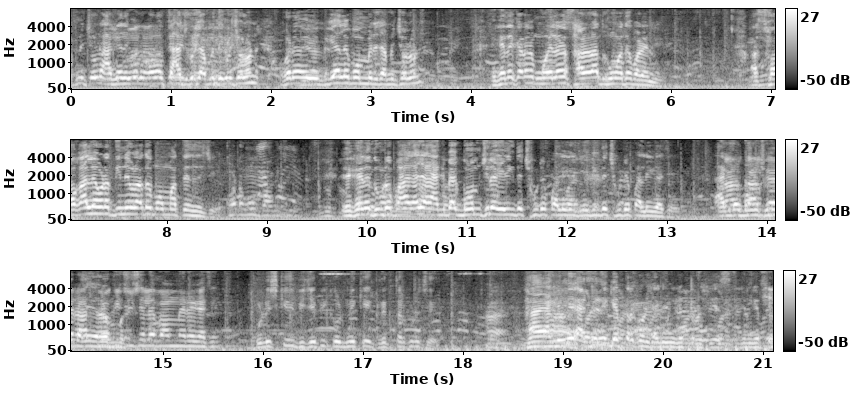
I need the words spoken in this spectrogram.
আপনি চলুন আগে দেখবেন ওরা চার্জ করছে আপনি দেখবেন চলুন। ওখানে বিয়ালে বোম মেরেছে আপনি চলুন। এখানে কেন মহিলারা সারা রাত ঘুমাতে পারেনি। আর সকালে ওরা দিনের বেলাতে বোম মারতে এসেছে। এখানে দুটো পায়ে গেছে আর এক ব্যাগ বোম ছিল এদিক দিয়ে ছুটে পালিয়ে গেছে এদিক দিয়ে ছুটে পালিয়ে গেছে। এক ব্যাগ বোম ছুটে পালিয়ে গেছে। পুলিশ কি বিজেপি কর্মীকে গ্রেফতার করেছে? হ্যাঁ একজনকে একজনকে গ্রেপ্তার করেছে একজনকে গ্রেপ্তার করেছে yes, গ্রেপ্তার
